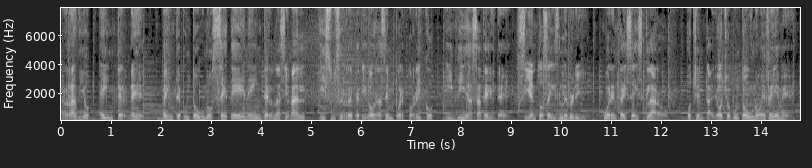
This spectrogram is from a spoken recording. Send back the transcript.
radio e Internet. 20.1 CTN Internacional y sus repetidoras en Puerto Rico y vía satélite. 106 Liberty, 46 Claro, 88.1 FM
